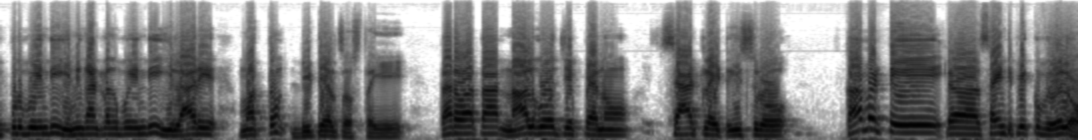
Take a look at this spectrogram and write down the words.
ఎప్పుడు పోయింది? ఎన్ని గంటలకు పోయింది? ఈ లారీ మొత్తం డీటెయిల్స్ వస్తాయి. తర్వాత నాలుగోది చెప్పాను శాటిలైట్ ఇస్రో. కాబట్టి సైంటిఫిక్ వేలో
